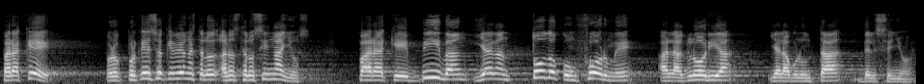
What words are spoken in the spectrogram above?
¿para qué? ¿Por, qué eso que vivan hasta los, hasta los 100 años? Para que vivan y hagan todo conforme a la gloria y a la voluntad del Señor.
